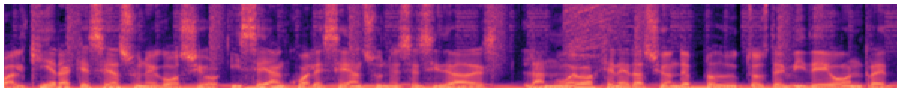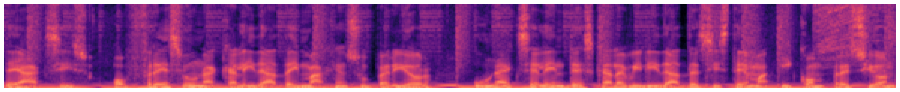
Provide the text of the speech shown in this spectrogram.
Cualquiera que sea su negocio y sean cuales sean sus necesidades, la nueva generación de productos de video en red de Axis ofrece una calidad de imagen superior, una excelente escalabilidad del sistema y compresión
